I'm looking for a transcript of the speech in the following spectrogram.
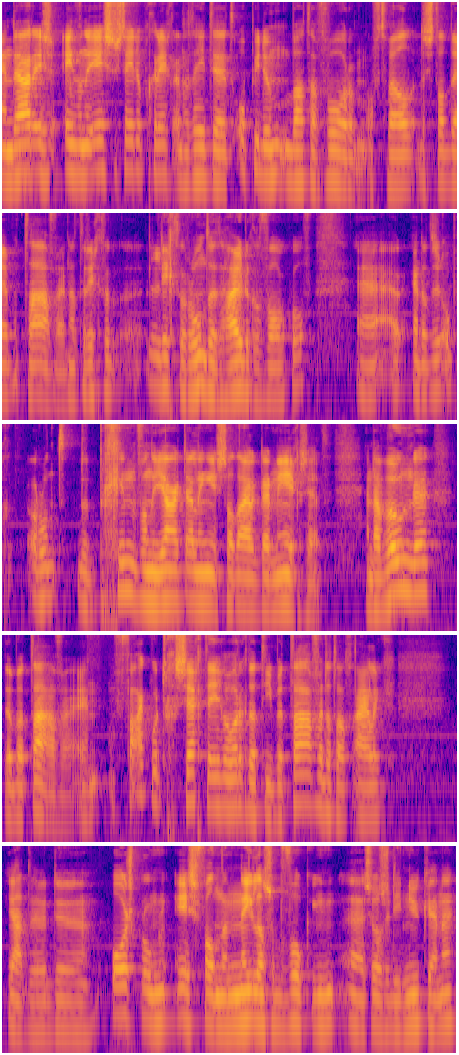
en daar is een van de eerste steden opgericht en dat heette het Oppidum Batavorum, oftewel de stad der Bataven. En dat ligt, rond het huidige Valkhof. Uh, en dat is op, rond het begin van de jaartelling is dat eigenlijk daar neergezet. En daar woonden de Bataven. En vaak wordt gezegd tegenwoordig dat die Bataven, dat dat eigenlijk ja, de, de oorsprong is van de Nederlandse bevolking uh, zoals we die nu kennen.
